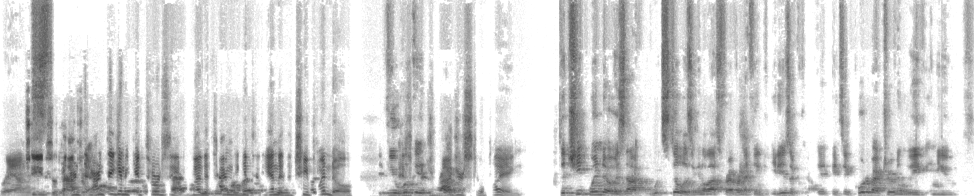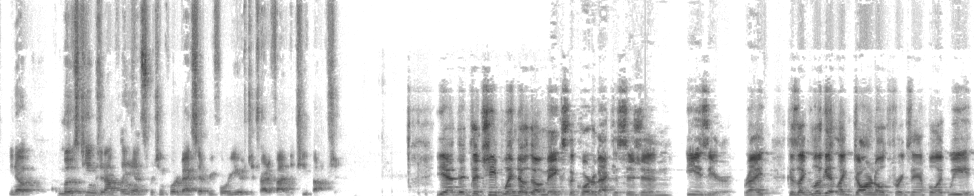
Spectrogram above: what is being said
Rams. Chiefs aren't, aren't they going to get towards the, by the time we get to the end of the cheap window? if you look at Rodgers still playing, the cheap window is not still isn't going to last forever. And I think it is a it's a quarterback driven league, and you you know most teams are not planning on switching quarterbacks every four years to try to find the cheap option. Yeah, the, the cheap window though makes the quarterback decision easier, right? Because like look at like Darnold for example. Like we,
